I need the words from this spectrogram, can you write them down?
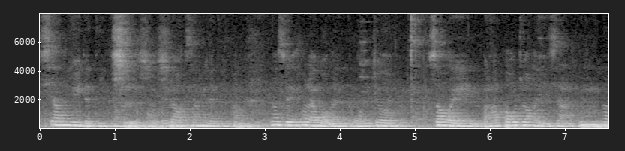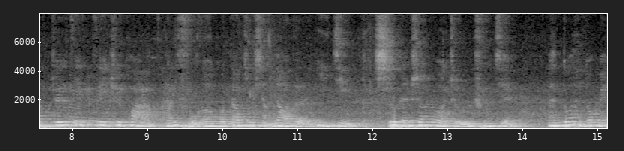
相遇的地方，是是哦是回到相遇的地方。嗯。那所以后来我们我们就稍微把它包装了一下，嗯，那觉得这这一句话很符合我当初想要的意境，就是人生若只如初见，很多很多美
